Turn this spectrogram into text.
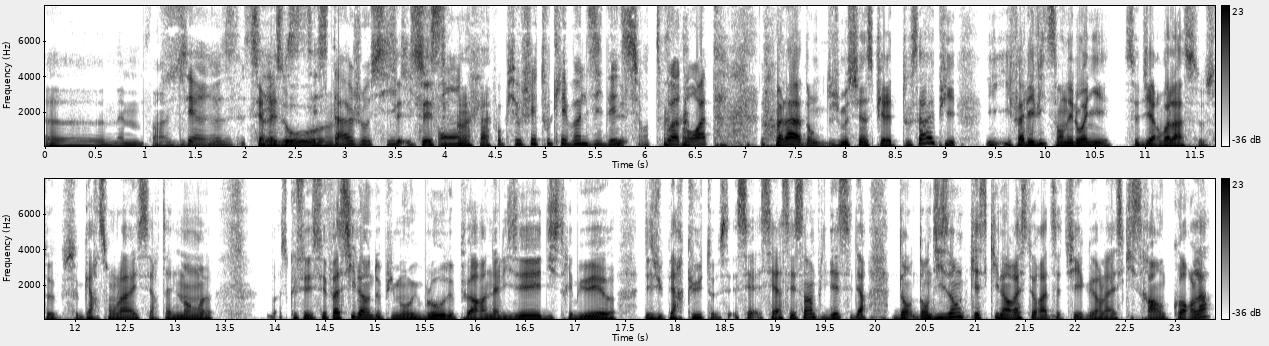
euh, même, enfin, ses, réseaux, ses euh, stages aussi. Il faut piocher toutes les bonnes idées sur tout à droite. voilà, donc je me suis inspiré de tout ça, et puis il, il fallait vite s'en éloigner, se dire voilà, ce, ce, ce garçon-là est certainement euh, parce que c'est facile hein, depuis mon hublot de pouvoir analyser et distribuer euh, des uppercuts. C'est assez simple. L'idée, c'est de dire dans, dans 10 ans, qu'est-ce qu'il en restera de cette figure-là? Est-ce qu'il sera encore là?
